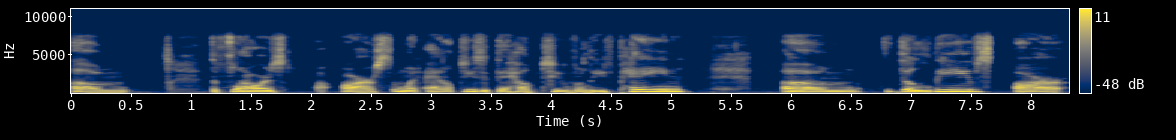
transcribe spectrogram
um, the flowers are somewhat analgesic. They help to relieve pain. Um, the leaves are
